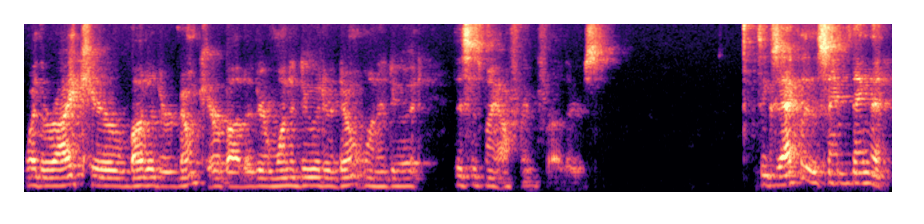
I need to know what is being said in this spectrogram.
whether I care about it or don't care about it, or want to do it or don't want to do it, this is my offering for others. It's exactly the same thing that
